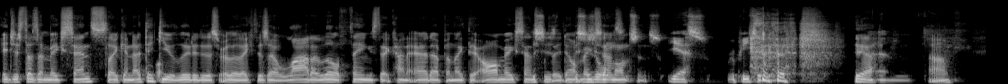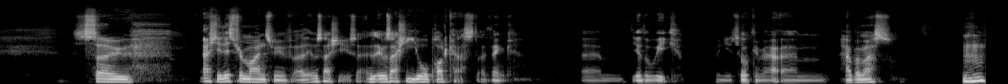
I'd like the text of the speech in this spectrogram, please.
it just doesn't make sense? Like, and I think you alluded to this earlier. Like, there's a lot of little things that kind of add up, and like they all make sense, This but they don't make is all sense. nonsense. Yes, repeatedly. yeah. um, Um, so, actually, this reminds me of. Uh, it was actually it was actually your podcast, I think, um, the other week when you're talking about um, Habermas. Mhm.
